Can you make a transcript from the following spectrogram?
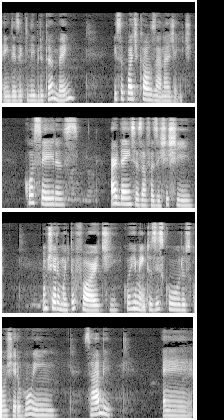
em desequilíbrio também, isso pode causar na gente coceiras, ardências ao fazer xixi, um cheiro muito forte, corrimentos escuros com cheiro ruim, sabe? É,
